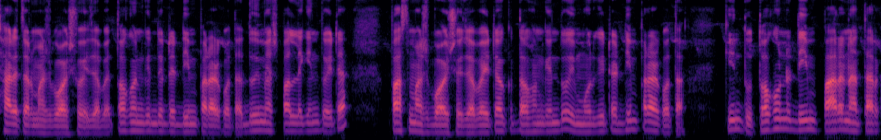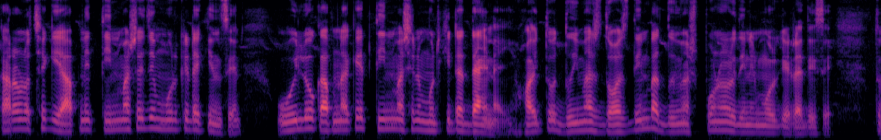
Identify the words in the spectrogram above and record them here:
সাড়ে চার মাস বয়স হয়ে যাবে, তখন কিন্তু এটা ডিম পাড়ার কথা, দুই মাস পারলে কিন্তু এটা পাঁচ মাস বয়স হয়ে যাবে এটা তখন কিন্তু ওই মুরগিটা ডিম পাড়ার কথা, কিন্তু তখন ডিম পারে না, তার কারণ হচ্ছে কি, আপনি তিন মাসে যে মুরগিটা কিনছেন ওই লোক আপনাকে তিন মাসের মুরগিটা দেয় নাই। হয়তো দুই মাস দশ দিন বা দুই মাস পনেরো দিনের মুরগিটা দিছে। তো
